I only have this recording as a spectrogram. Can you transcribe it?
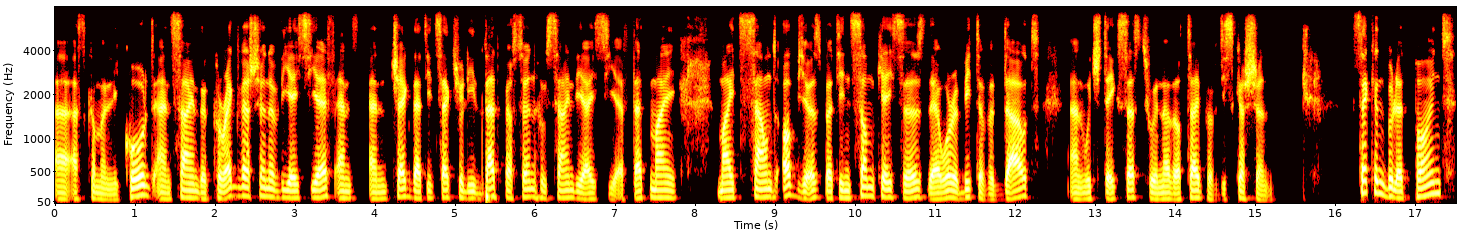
uh, as commonly called, and signed the correct version of the ICF, and and check that it's actually that person who signed the ICF. That might might sound obvious, but in some cases there were a bit of a doubt, and which takes us to another type of discussion. Second bullet point:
